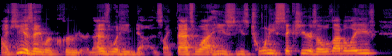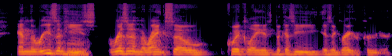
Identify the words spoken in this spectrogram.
Like he is a recruiter. That is what he does. Like that's why he's he's 26 years old, I believe. And the reason hmm. he's risen in the ranks so quickly is because he is a great recruiter.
